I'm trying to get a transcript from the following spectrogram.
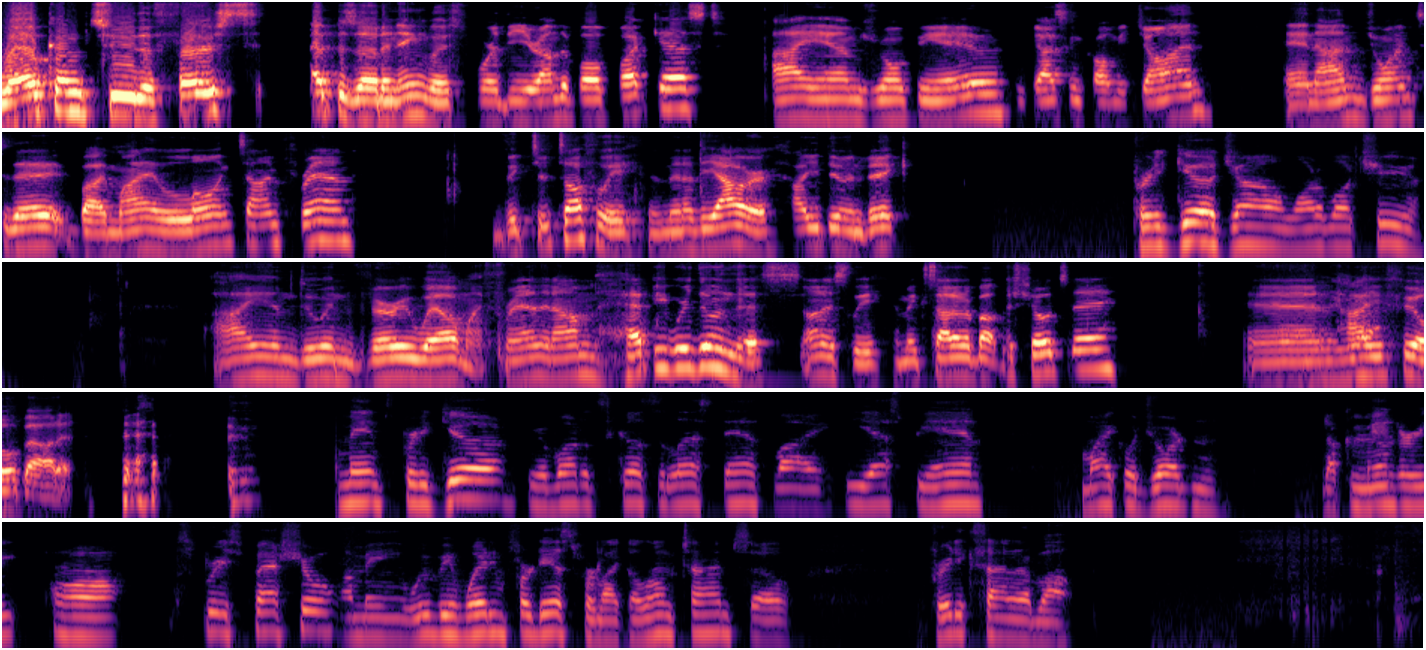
Welcome to the first episode in English for the Around the Ball podcast. I am João Pinheiro. You guys can call me John. And I'm joined today by my longtime friend, Victor Toffoli, the man of the hour. How you doing, Vic? Pretty good, John. What about you? I am doing very well, my friend, and I'm happy we're doing this. Honestly, I'm excited about the show today. And how you feel about it? I mean, it's pretty good. We're about to discuss The Last Dance by ESPN, Michael Jordan documentary. Uh, it's pretty special. I mean, we've been waiting for this for like a long time, so pretty excited about.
